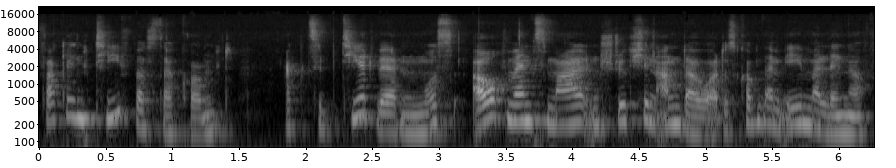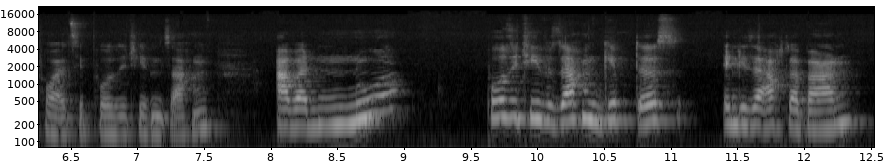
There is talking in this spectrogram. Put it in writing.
fucking Tief, was da kommt, akzeptiert werden muss, auch wenn es mal ein Stückchen andauert. Das kommt einem eh mal länger vor als die positiven Sachen. Aber nur positive Sachen gibt es in dieser Achterbahn,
